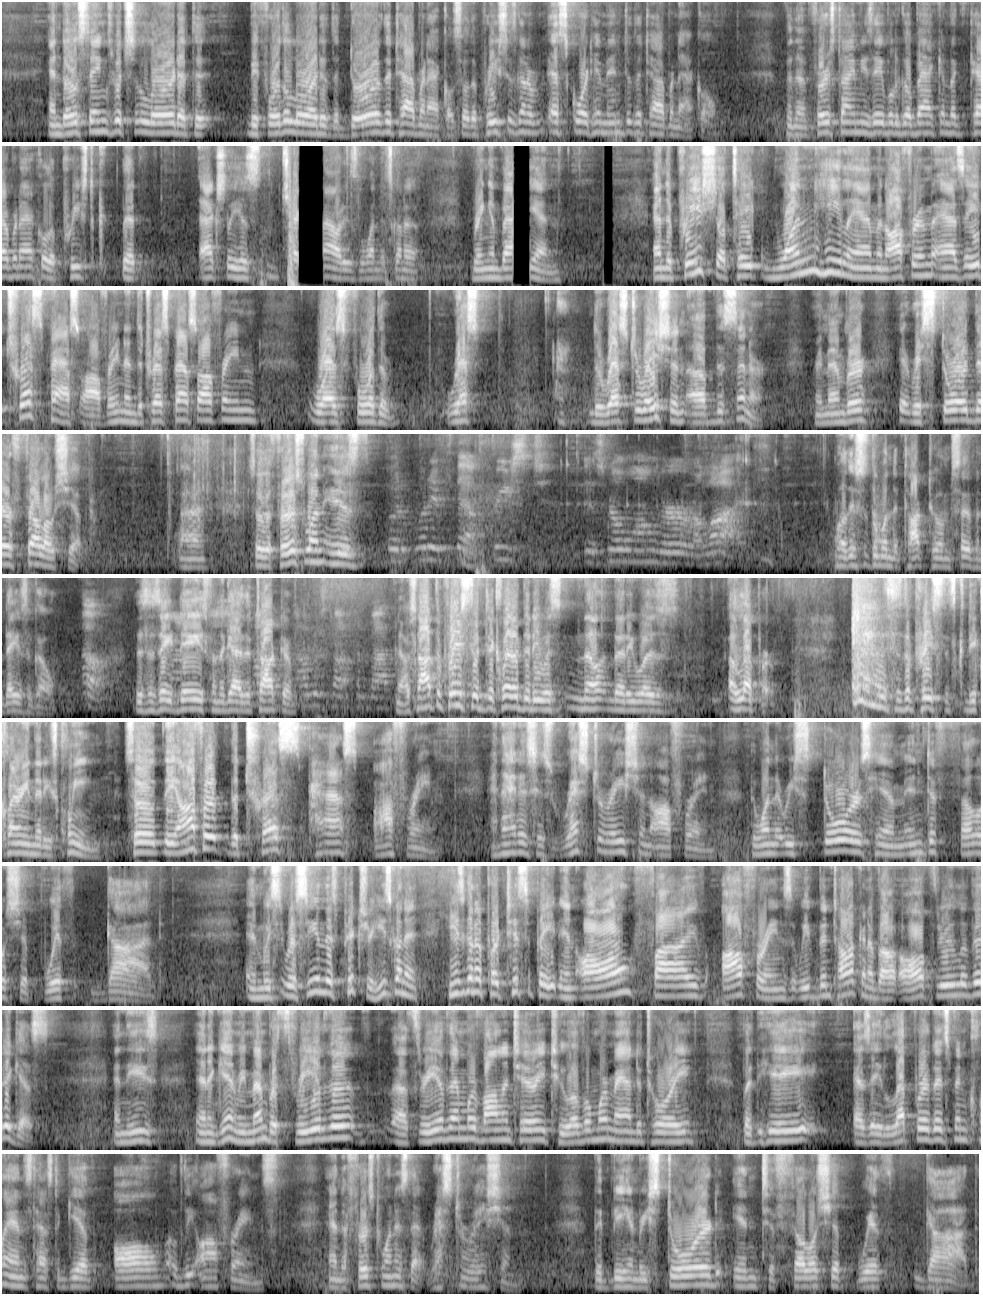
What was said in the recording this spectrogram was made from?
and those things which the Lord at the before the Lord at the door of the tabernacle. So the priest is going to escort him into the tabernacle. And the first time he's able to go back in the tabernacle, the priest that actually has checked him out is the one that's going to bring him back in. And the priest shall take one he lamb and offer him as a trespass offering, and the trespass offering was for the rest, the restoration of the sinner. Remember, it restored their fellowship. Uh, so the first one is, But what if that priest is no longer alive? well, this is the one that talked to him seven days ago. Oh. This is eight days from the guy that talked to him. I was talking about. No, it's not the priest that declared that he was no, that he was a leper. this is the priest that's declaring that he's clean. So they offer the trespass offering, and that is his restoration offering, the one that restores him into fellowship with God. And we, we're seeing this picture. He's going to he's going to participate in all five offerings that we've been talking about all through Leviticus. And these, and again, remember, three of the uh, three of them were voluntary, two of them were mandatory. But he, as a leper that's been cleansed, has to give all of the offerings. And the first one is that restoration, the being restored into fellowship with God.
